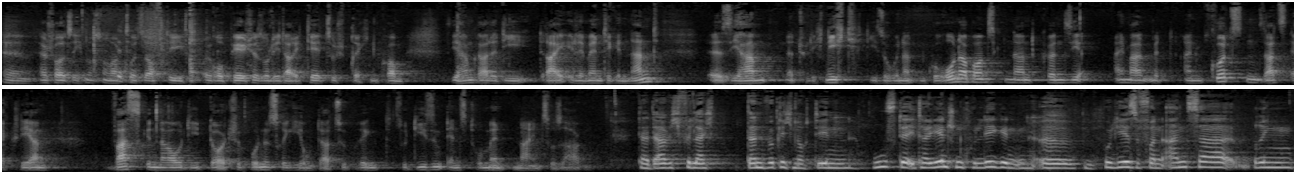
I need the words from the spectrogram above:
Äh, Herr Scholz, ich muss noch mal Bitte. kurz auf die europäische Solidarität zu sprechen kommen. Sie haben gerade die drei Elemente genannt. Äh, Sie haben natürlich nicht die sogenannten Corona-Bonds genannt. Können Sie einmal mit einem kurzen Satz erklären, was genau die deutsche Bundesregierung dazu bringt, zu diesem Instrument Nein zu sagen? Da darf ich vielleicht dann wirklich noch den Ruf der italienischen Kollegin äh, Pugliese von ANSA bringen.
